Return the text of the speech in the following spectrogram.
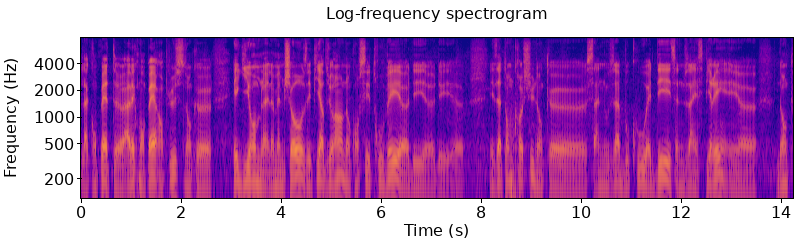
la compète avec mon père en plus, donc et Guillaume la, même chose, et Pierre Durand, donc on s'est trouvé des, des, atomes crochus, donc ça nous a beaucoup aidé, ça nous a inspiré, et donc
